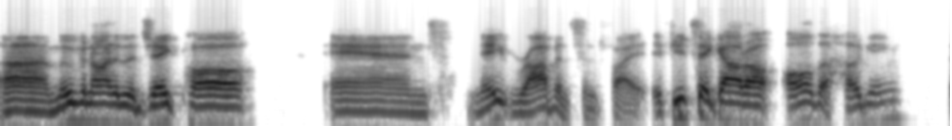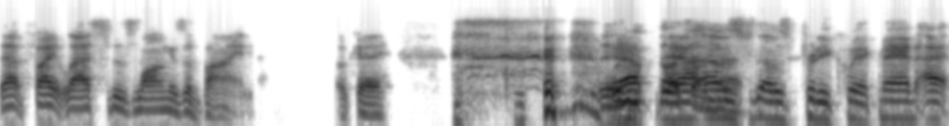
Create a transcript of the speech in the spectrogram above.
Uh, moving on to the Jake Paul and Nate Robinson fight. If you take out all, all the hugging, that fight lasted as long as a vine. Okay. yeah, yeah, that was that was pretty quick, man. I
